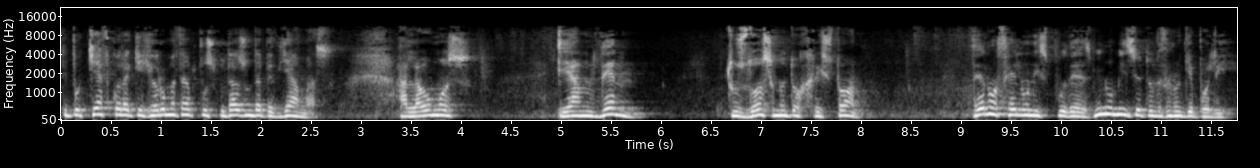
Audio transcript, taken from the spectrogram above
λοιπόν και εύκολα και χαιρόμαστε που σπουδάζουν τα παιδιά μας αλλά όμως εάν δεν τους δώσουμε τον Χριστόν δεν ωφέλουν οι σπουδές. Μην νομίζετε ότι το ωφελούν και πολλοί.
